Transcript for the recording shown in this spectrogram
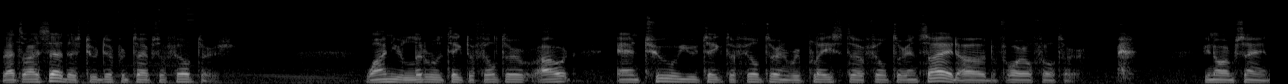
That's why I said there's two different types of filters. One you literally take the filter out and two you take the filter and replace the filter inside of the oil filter. If you know what I'm saying?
